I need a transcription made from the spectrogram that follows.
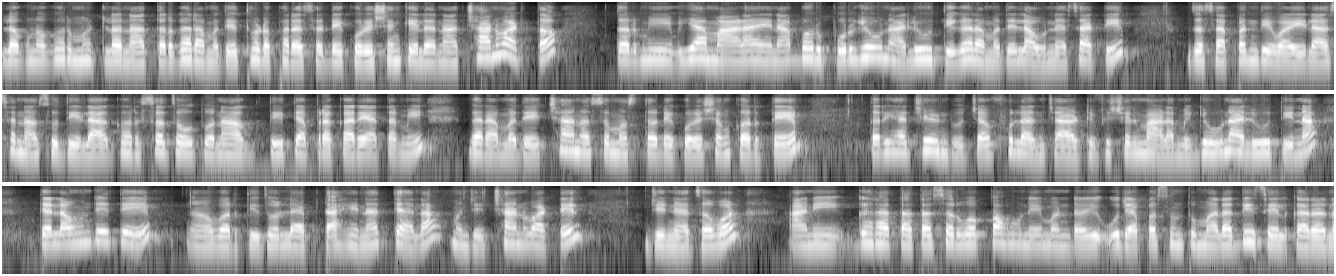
लग्नघर म्हटलं ना तर घरामध्ये थोडंफार असं डेकोरेशन केलं ना छान वाटतं. तर मी ह्या माळा आहे ना भरपूर घेऊन आली होती घरामध्ये लावण्यासाठी. जसं आपण दिवाळीला सणासुदीला घर सजवतो ना अगदी त्या प्रकारे आता मी घरामध्ये छान असं मस्त डेकोरेशन करते. तर ह्या झेंडूच्या फुलांच्या आर्टिफिशियल माळा मी घेऊन आली होती ना त्या लावून देते. वरती जो लॅप्ट आहे ना त्याला म्हणजे छान वाटेल. जिन्याजवळ आणि घरात आता सर्व पाहुणे मंडळी उद्यापासून तुम्हाला दिसेल कारण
